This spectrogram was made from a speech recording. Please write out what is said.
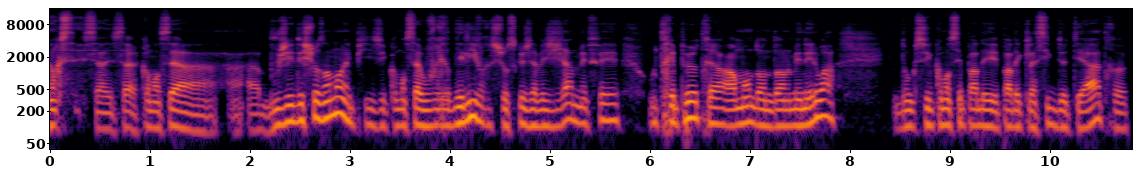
Donc ça, ça, a commencé à, bouger des choses en moi. Et puis j'ai commencé à ouvrir des livres sur ce que j'avais jamais fait, ou très peu, très rarement dans, le Maine-et-Loire. Donc j'ai commencé par des, classiques de théâtre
